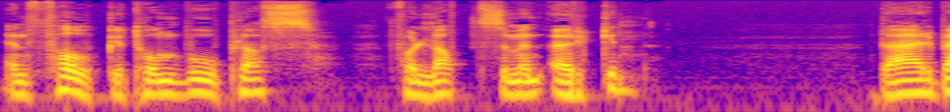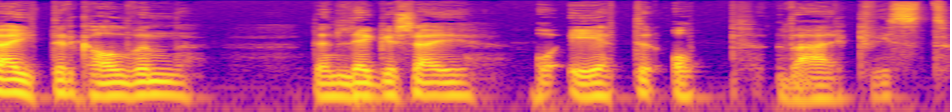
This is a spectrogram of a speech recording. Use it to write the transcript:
en folketom boplass, forlatt som en ørken. Der beiter kalven, den legger seg og eter opp hver kvist.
